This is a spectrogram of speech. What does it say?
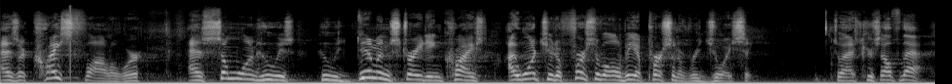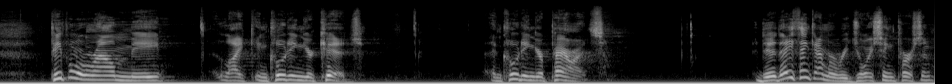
as a Christ follower, as someone who is, who is demonstrating Christ, I want you to, first of all, be a person of rejoicing. So ask yourself that. People around me, like including your kids, including your parents, do they think I'm a rejoicing person?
